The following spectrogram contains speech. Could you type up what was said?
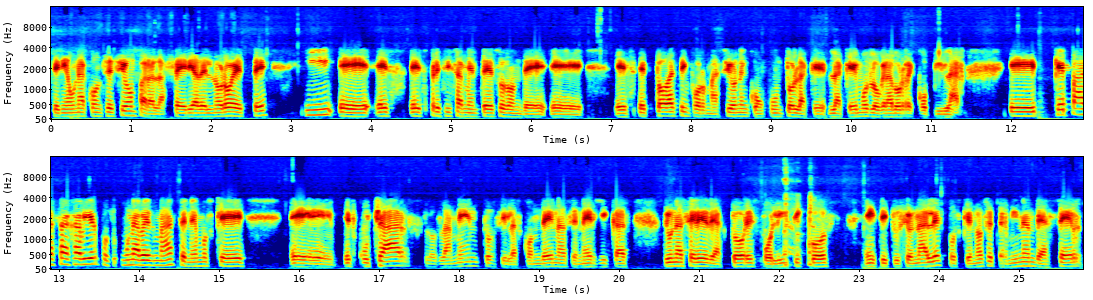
tenía una concesión para la Feria del Noroeste y eh, es, es precisamente eso donde eh, es toda esta información en conjunto la que, la que hemos logrado recopilar. ¿Qué pasa, Javier? Pues una vez más tenemos que eh, escuchar los lamentos y las condenas enérgicas de una serie de actores políticos e institucionales, pues que no se terminan de hacer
